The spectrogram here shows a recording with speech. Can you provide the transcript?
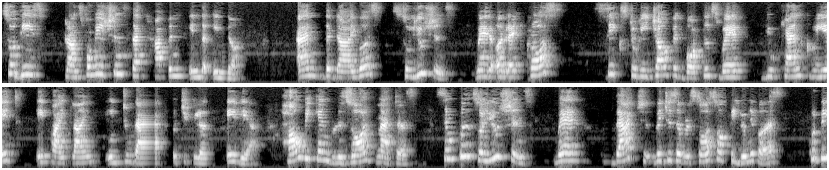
So these transformations that happen in the inner and the diverse solutions where a Red Cross seeks to reach out with bottles where you can create a pipeline into that particular area. How we can resolve matters, simple solutions where that which is a resource of the universe could be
